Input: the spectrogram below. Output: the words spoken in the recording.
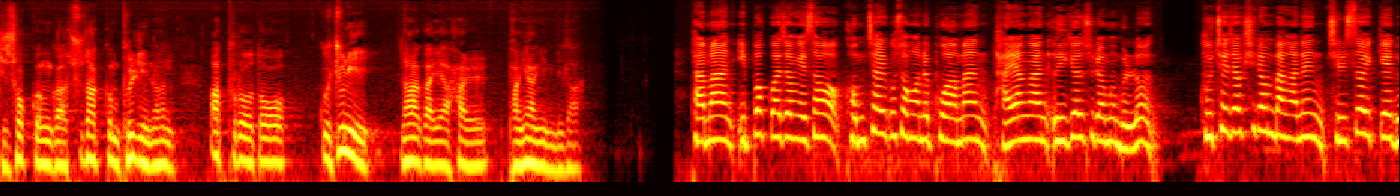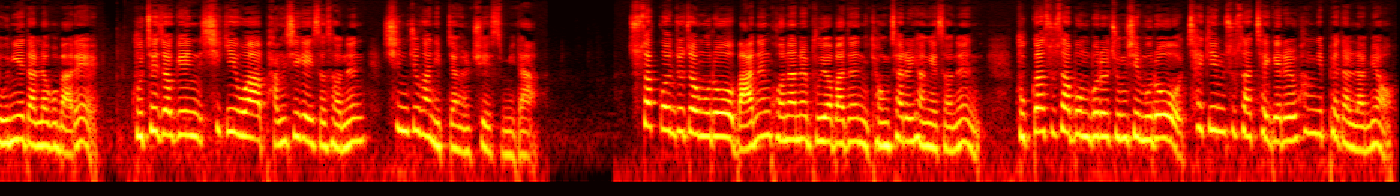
기소권과 수사권 분리는 앞으로도 꾸준히 나아가야 할 방향입니다. 다만 입법 과정에서 검찰 구성원을 포함한 다양한 의견 수렴은 물론 구체적 실현 방안은 질서 있게 논의해 달라고 말해 구체적인 시기와 방식에 있어서는 신중한 입장을 취했습니다. 수사권 조정으로 많은 권한을 부여받은 경찰을 향해서는 국가수사본부를 중심으로 책임 수사 체계를 확립해달라며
